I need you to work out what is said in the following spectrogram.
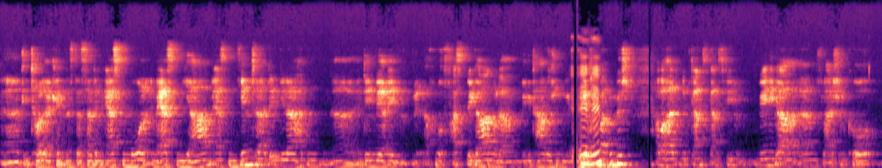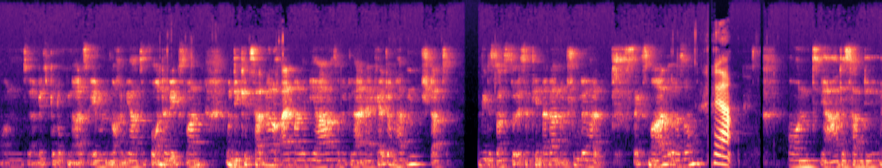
äh, die tolle Erkenntnis, dass halt im ersten, Monat, im ersten Jahr, im ersten Winter, den wir da hatten, äh, in dem wir eben auch nur fast vegan oder vegetarisch und wie mhm. immer gemischt, aber halt mit ganz, ganz viel weniger äh, Fleisch und Co. und äh, Milchprodukten als eben noch im Jahr zuvor unterwegs waren. Und die Kids halt nur noch einmal im Jahr so eine kleine Erkältung hatten, statt wie das sonst so ist im Kindergarten und Schule halt sechsmal oder so. Ja. Und ja, das haben die,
